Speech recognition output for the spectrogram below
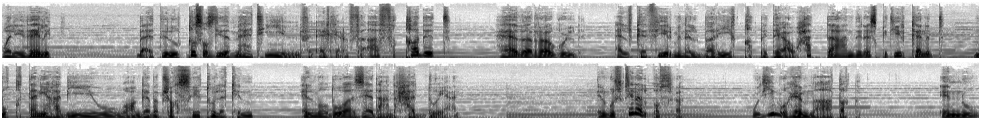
ولذلك بقت القصص دي دمها تقيل في الآخر. فأفقدت هذا الرجل الكثير من البريق بتاعه. حتى عند ناس كتير كانت مقتنعة بيه ومعجبة بشخصيته لكن الموضوع زاد عن حده يعني. المشكلة الأخرى ودي مهمة أعتقد إنه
